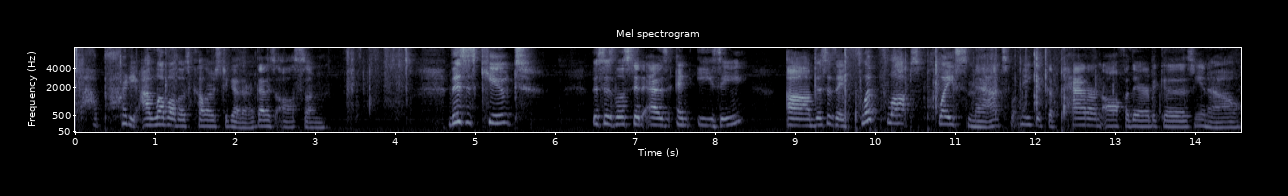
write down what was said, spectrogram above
oh, how pretty. I love all those colors together. That is awesome. This is cute. This is listed as an easy. Um, this is a flip-flops placemat. Let me get the pattern off of there because, you know,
